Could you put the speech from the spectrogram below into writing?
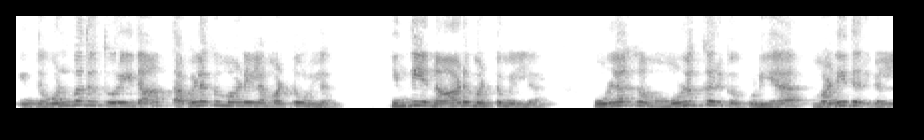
இந்த ஒன்பது துறை தான் தமிழக மாநிலம் மட்டும் இல்ல இந்திய நாடு மட்டும் இல்ல உலகம் முழுக்க இருக்கக்கூடிய மனிதர்கள்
